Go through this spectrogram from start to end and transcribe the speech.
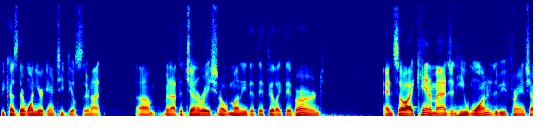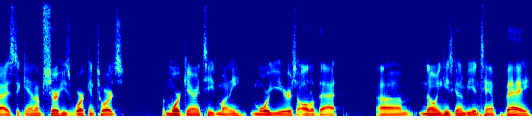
because they're one year guaranteed deals. So They're not um, they're not the generational money that they feel like they've earned. And so I can't imagine he wanted to be franchised again. I'm sure he's working towards more guaranteed money, more years, all of that, um, knowing he's going to be in Tampa Bay.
